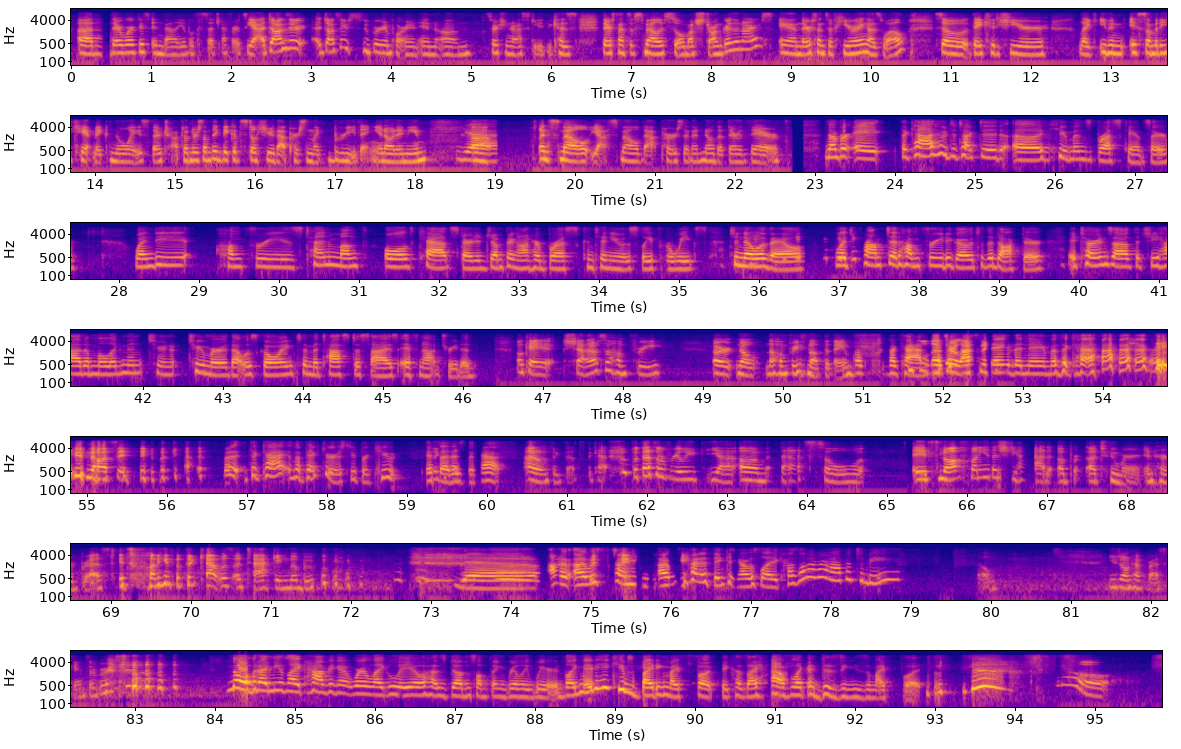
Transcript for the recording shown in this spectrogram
Uh, their work is invaluable to such efforts. Yeah, dogs are dogs are super important in um, search and rescue because their sense of smell is so much stronger than ours, and their sense of hearing as well. So they could hear like even if somebody can't make noise they're trapped under something they could still hear that person like breathing you know what i mean yeah uh, and smell yeah smell that person and know that they're there number eight the cat who detected a human's breast cancer wendy humphreys 10 month old cat started jumping on her breasts continuously for weeks to no avail which prompted humphrey to go to the doctor it turns out that she had a malignant tumor that was going to metastasize if not treated. Okay, shout out to Humphrey. Or no, no Humphrey's not the name. The, the cat. That's her last name. Say the name of the cat. they do not say the name of the cat. But the cat in the picture is super cute. If the that cat. is the cat. I don't think that's the cat. But that's a really yeah. Um, that's so it's not funny that she had a, a tumor in her breast. It's funny that the cat was attacking the boob. yeah, I, I was kind of, I was kind of thinking. I was like, has that ever happened to me? No. You don't have breast cancer, No, but I mean like having it where like Leo has done something really weird. Like maybe he keeps biting my foot because I have like a disease in my foot. no.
